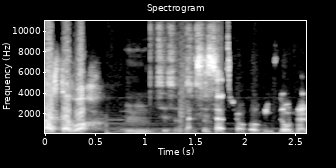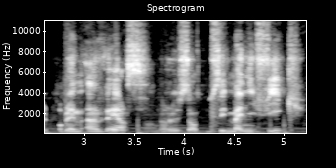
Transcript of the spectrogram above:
reste à voir. Hmm, c'est ça. Bah, c'est ça, sur Horizon, tu as le problème inverse, dans le sens où c'est magnifique,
